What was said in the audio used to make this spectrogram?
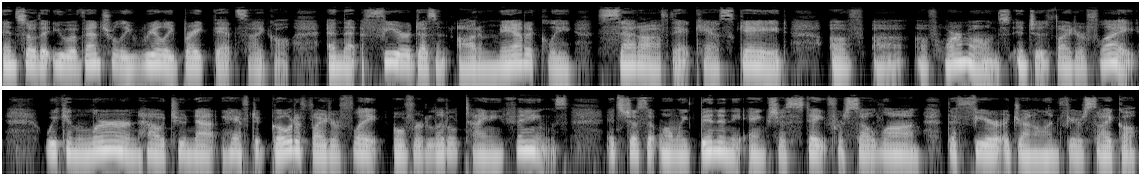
And so that you eventually really break that cycle and that fear doesn't automatically set off that cascade of, uh, of hormones into fight or flight. We can learn how to not have to go to fight or flight over little tiny things. It's just that when we've been in the anxious state for so long, the fear, adrenaline, fear cycle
